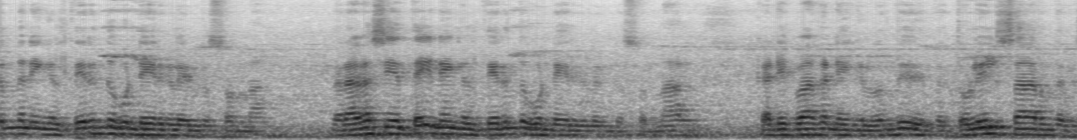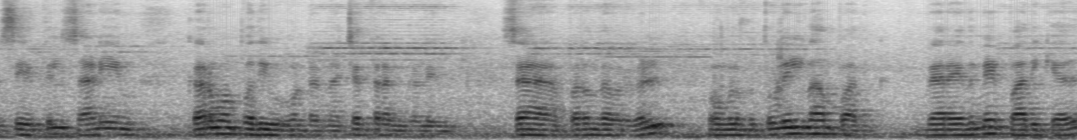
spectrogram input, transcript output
வந்து நீங்கள் தெரிந்து கொண்டீர்கள் என்று சொன்னால் இந்த ரகசியத்தை நீங்கள் தெரிந்து கொண்டீர்கள் என்று சொன்னால் கண்டிப்பாக நீங்கள் வந்து இந்த தொழில் சார்ந்த விஷயத்தில் சனியின் கர்மப்பதிவு கொண்ட நட்சத்திரங்களில் ச பிறந்தவர்கள் உங்களுக்கு தொழில் தான் பாதிக்கும் வேறு எதுவுமே பாதிக்காது.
